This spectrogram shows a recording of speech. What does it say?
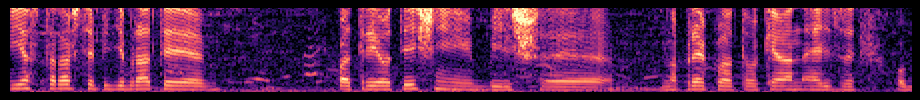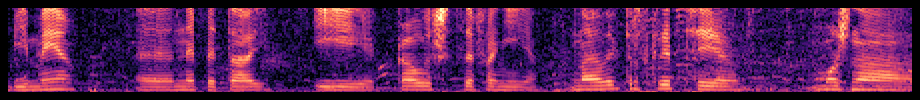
Я старався підібрати патріотичні більш, е, наприклад, Океан Ельзи обійми, е, не питай і Калуш Стефанія. На електроскрипці можна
